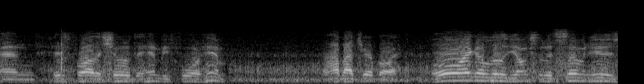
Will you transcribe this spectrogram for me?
and his father showed it to him before him. Well, how about your boy? Oh, I got a little youngster that's seven years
